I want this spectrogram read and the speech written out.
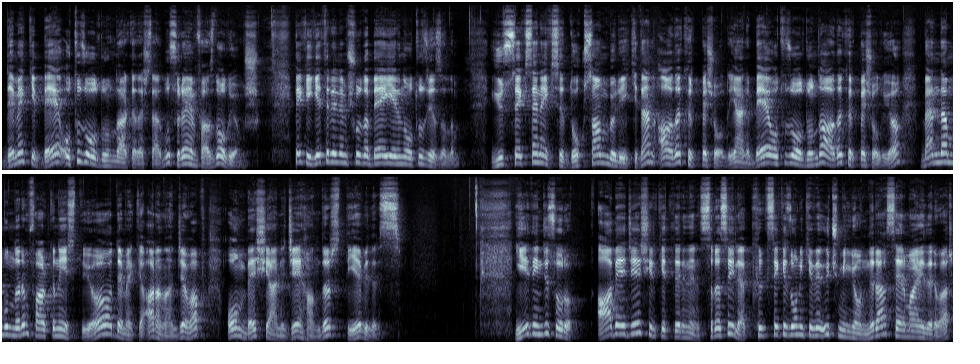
Demek ki b 30 olduğunda arkadaşlar bu süre en fazla oluyormuş. Peki getirelim şurada b yerine 30 yazalım. 180 eksi 90 bölü 2'den a'da 45 oldu. Yani b 30 olduğunda a'da 45 oluyor. Benden bunların farkını istiyor. Demek ki aranan cevap 15 yani Ceyhan'dır diyebiliriz. Yedinci soru. ABC şirketlerinin sırasıyla 48, 12 ve 3 milyon lira sermayeleri var.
